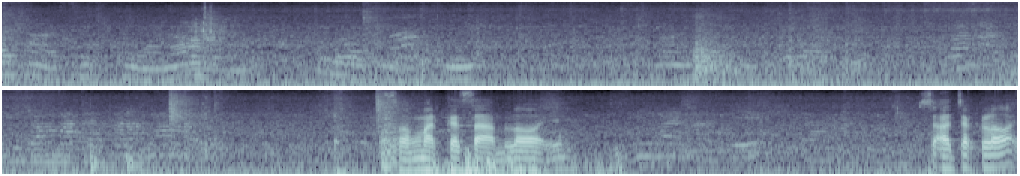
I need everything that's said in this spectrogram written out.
อยห้าสิบหัวเนาะสองหมัดกับสามร้อยสอาดจักร้อย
